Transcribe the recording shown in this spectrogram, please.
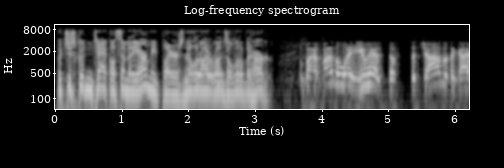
but just couldn't tackle some of the Army players. And Illinois runs a little bit harder. By, by the way, you had the the job of the guy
